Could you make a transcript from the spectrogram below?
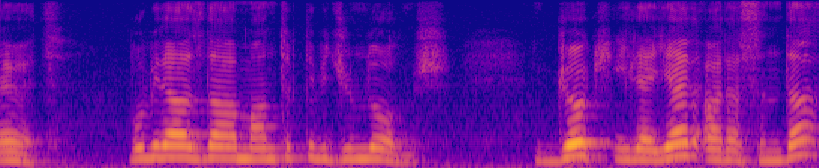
Evet. Bu biraz daha mantıklı bir cümle olmuş. Gök ile yer arasında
